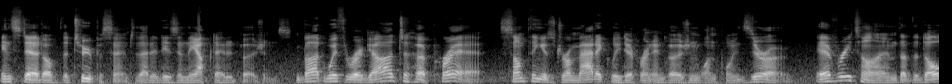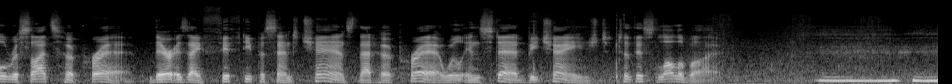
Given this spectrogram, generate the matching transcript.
instead of the 2% that it is in the updated versions. But with regard to her prayer, something is dramatically different in version 1.0. Every time that the doll recites her prayer, there is a 50% chance that her prayer will instead be changed to this lullaby. She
